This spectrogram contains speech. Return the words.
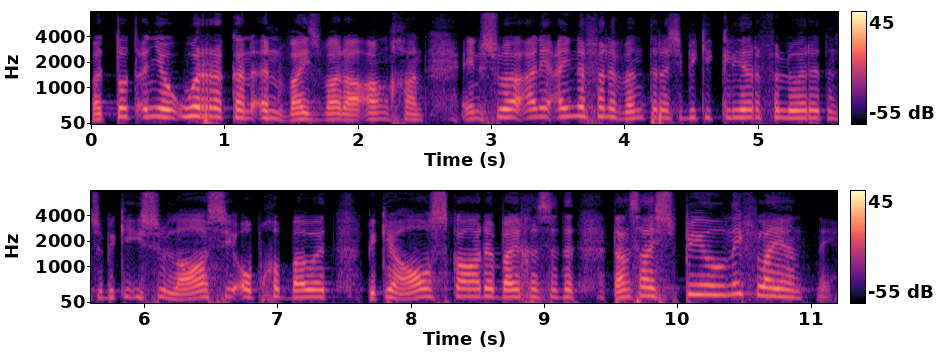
wat tot in jou ore kan inwys wat daar aangaan. En so aan die einde van 'n winter as jy bietjie kleur verloor het en so bietjie isolasie opgebou het, bietjie haalskade bygesit het, dan is daai spieël nie vleiend nie.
